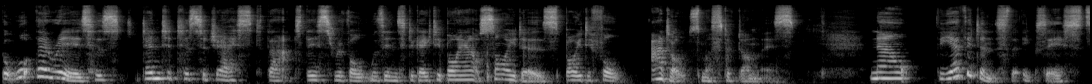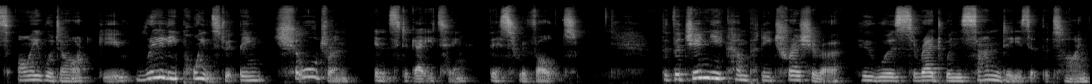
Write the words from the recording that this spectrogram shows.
but what there is has tended to suggest that this revolt was instigated by outsiders. By default, adults must have done this. Now, the evidence that exists, I would argue, really points to it being children instigating this revolt. The Virginia Company treasurer, who was Sir Edwin Sandys at the time,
